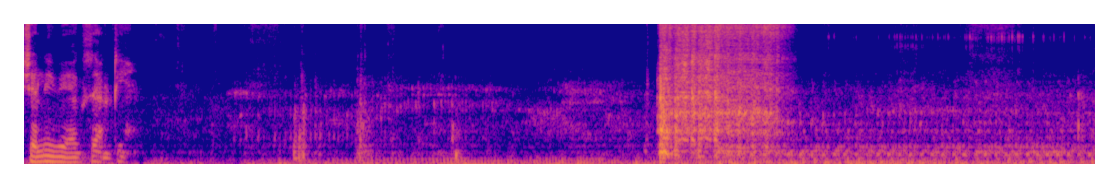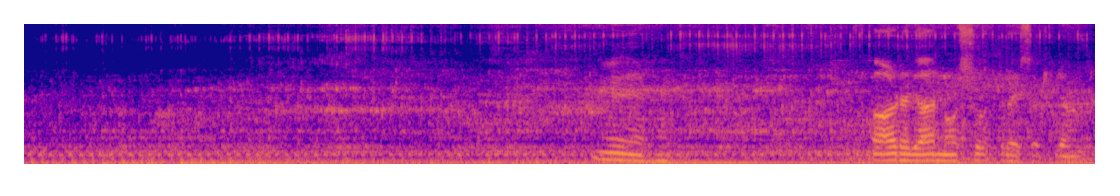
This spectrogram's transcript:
चली हुई है एग्जैक्टली आठ हज़ार नौ सौ तिरसठ किलोमीटर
